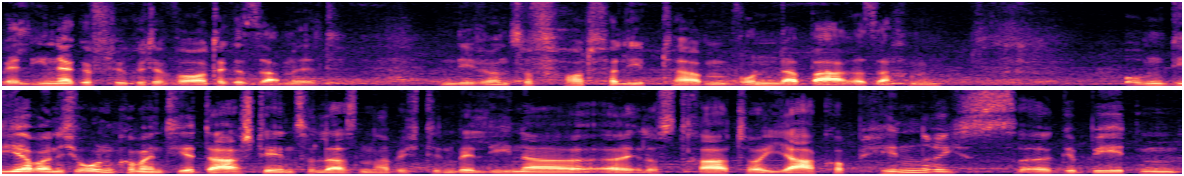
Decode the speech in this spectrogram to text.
Berliner geflügelte Worte gesammelt, in die wir uns sofort verliebt haben. Wunderbare Sachen. Um die aber nicht unkommentiert dastehen zu lassen, habe ich den Berliner äh, Illustrator Jakob Hinrichs äh, gebeten,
